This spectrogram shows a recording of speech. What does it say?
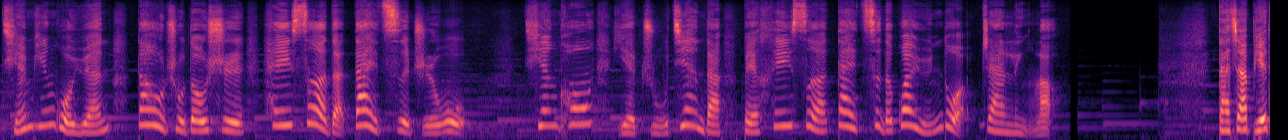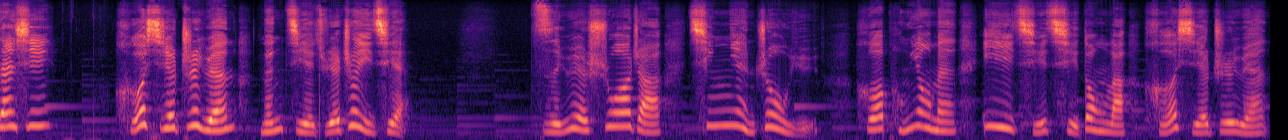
甜苹果园到处都是黑色的带刺植物。天空也逐渐的被黑色带刺的怪云朵占领了。大家别担心，和谐之源能解决这一切。紫月说着，轻念咒语，和朋友们一起启动了和谐之源。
